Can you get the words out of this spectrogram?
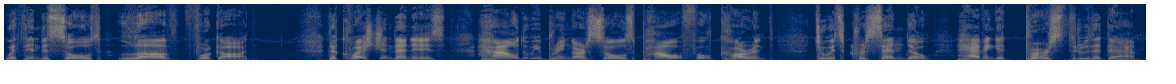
within the soul's love for God. The question then is how do we bring our soul's powerful current to its crescendo, having it burst through the dam?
